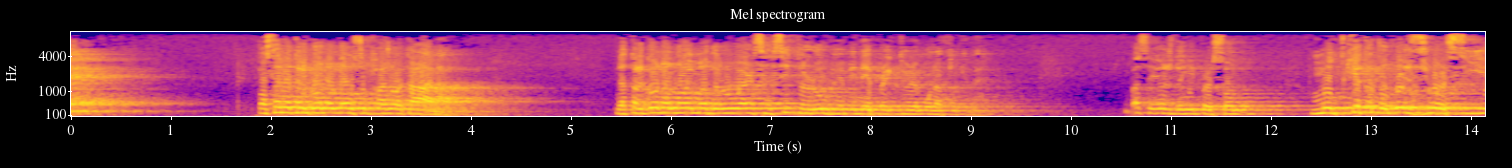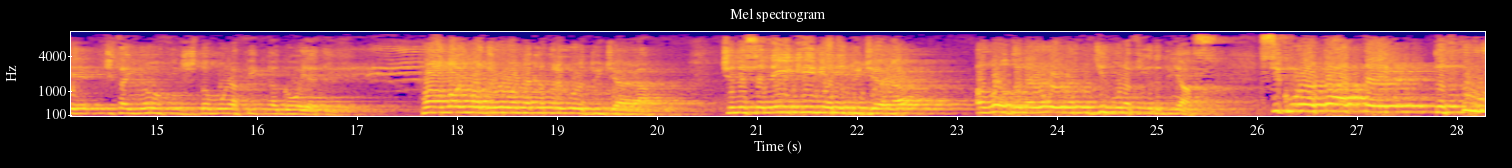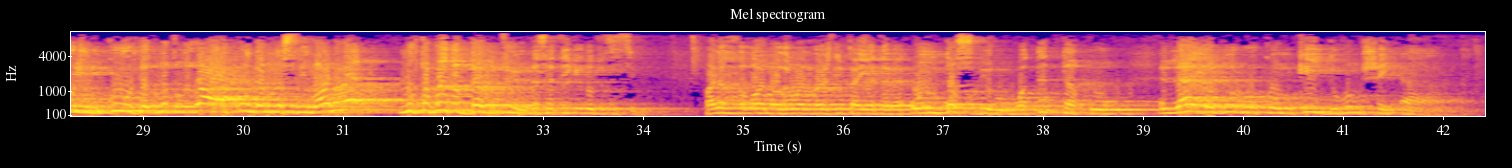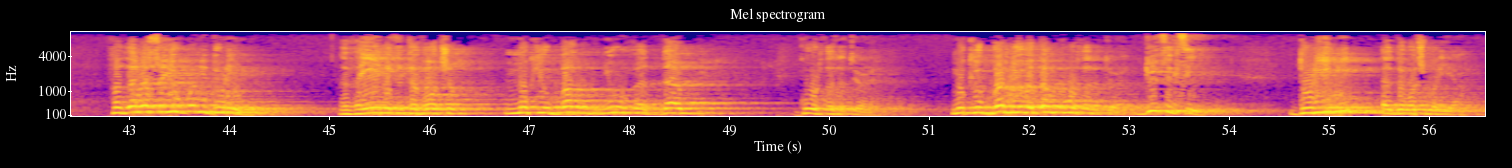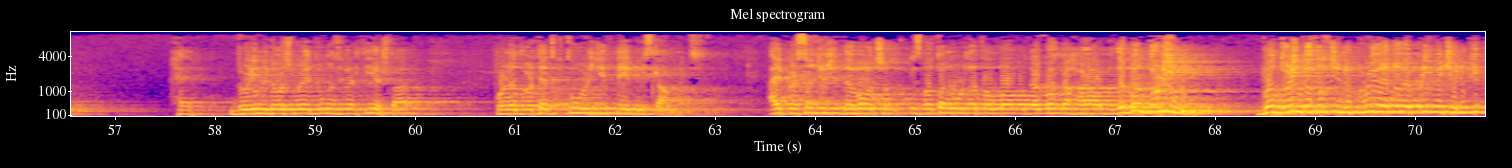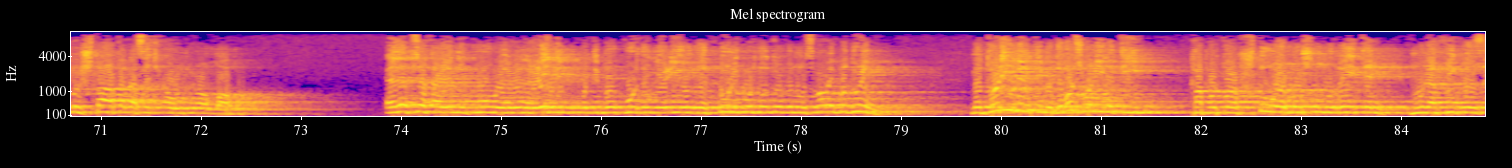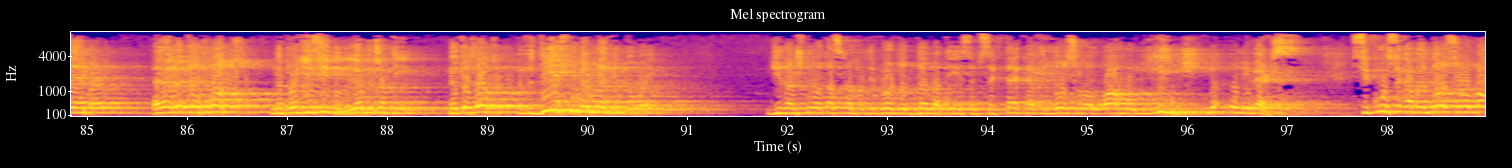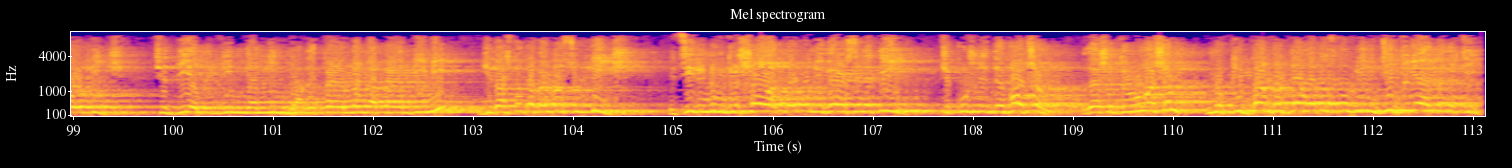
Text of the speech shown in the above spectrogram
Pastaj na tregon Allahu subhanahu wa taala na tregon Allahu i madhëruar se si të ruhemi ne prej këtyre munafikëve. Pasi jo çdo një person mund të ketë atë lloj zgjuarsie që ta njohë çdo munafik nga goja e tij. Por Allahu i madhëruar na ka treguar dy gjëra, që nëse ne i kemi ato dy gjëra, Allahu do na ruajë nga të gjithë munafikët e dynjasë. sikur ata të të thurin kurthet më të mëdha kundër muslimanëve, nuk të bëjnë dot dëm ty nëse ti ke dy cilësi. Pra na thotë Allahu i madhëruar në vazhdim të ajeteve, ue in tasbiru ue tetteku la jedurrukum kejduhum shej'a. Thotë dhe nëse ju bëni durim, dhe jeni të devotshëm, nuk ju bën juve dëm kurthet e tyre. Nuk ju bën juve dëm kurthet e tyre. Dy cilësi. Durimi dhe devotshmëria. He, durimi dhe devotshmëria duken si të thjeshta, por në të vërtetë këtu është gjithë thelbi i Islamit. Ai person që është i devotshëm, i zbaton urdhrat e Allahut, largohet nga harami dhe bën durim. Bën durim do të thotë që nuk kryen ato veprime që nuk i përshtaten asaj që ka urdhëruar Allahu. Edhe pse ata rendin, kur rendin për t'i bërë kurthe njeriut dhe thurin kurthe të tëra, muslimani bën durim. Me durimin e tij, me devotshmërinë e tij, ka për t'ua shtuar më shumë urrejtjen munafikëve në zemër, edhe do t'u thotë, në përgjithësi, në të jam të qanti, do t'u thotë, vdisni me mllefin tuaj, Gjithashtu ata s'kanë për t'i bërë dot dëm atij, sepse këtë e ka vendosur Allahu ligj në univers. Sikurse ka vendosur Allahu ligj që dielli lind nga lindja dhe perëndon nga perëndimi, gjithashtu ka vendosur ligj i cili nuk ndryshohet në universin e tij, që kush është i devotshëm dhe është i durueshëm, nuk i bën dot dëm atij që mbi gjithë dynjën e tij.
